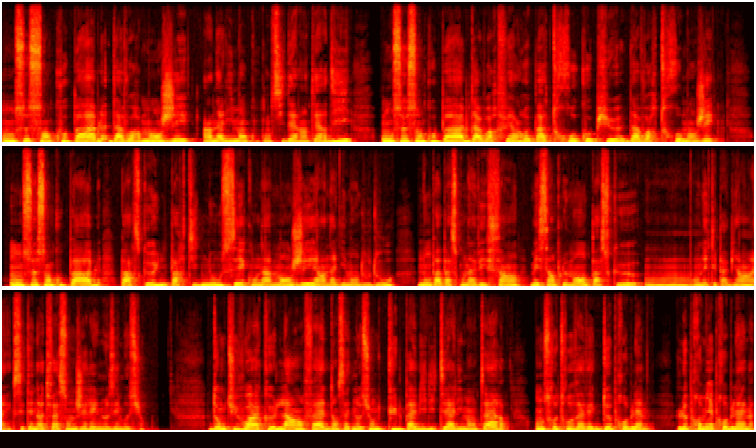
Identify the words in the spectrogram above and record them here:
On se sent coupable d'avoir mangé un aliment qu'on considère interdit, on se sent coupable d'avoir fait un repas trop copieux, d'avoir trop mangé. On se sent coupable parce qu'une partie de nous sait qu'on a mangé un aliment doudou, non pas parce qu'on avait faim, mais simplement parce que on n'était pas bien et que c'était notre façon de gérer nos émotions. Donc tu vois que là, en fait, dans cette notion de culpabilité alimentaire, on se retrouve avec deux problèmes. Le premier problème,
